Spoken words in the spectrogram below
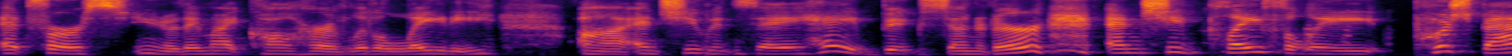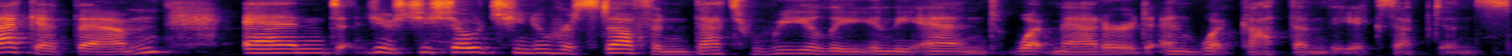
at first, you know, they might call her little lady, uh, and she would say, Hey, big senator. And she'd playfully push back at them. And, you know, she showed she knew her stuff. And that's really, in the end, what mattered and what got them the acceptance.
